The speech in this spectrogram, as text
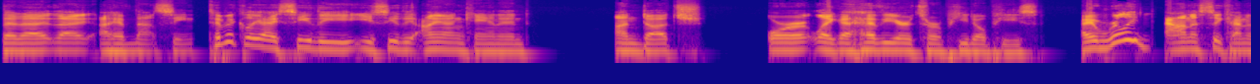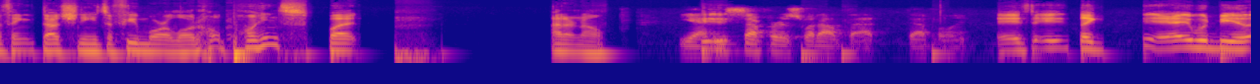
that I, that I have not seen. Typically, I see the you see the ion cannon on Dutch or like a heavier torpedo piece. I really honestly kind of think Dutch needs a few more loadout points, but I don't know. Yeah, he it, suffers without that. Definitely. It's it, like it would be,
